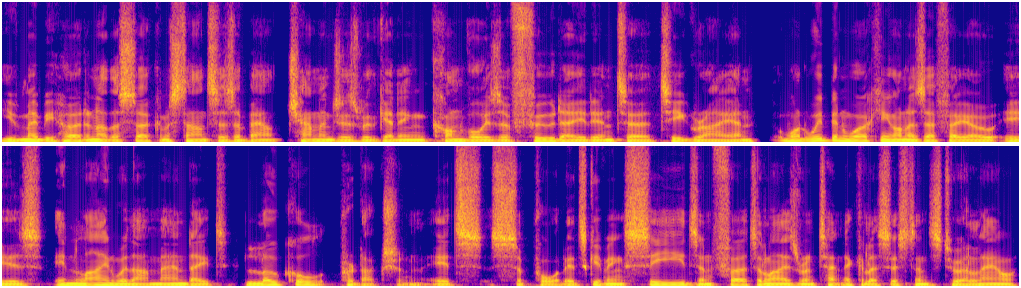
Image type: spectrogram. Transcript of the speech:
You've maybe heard in other circumstances about challenges with getting convoys of food aid into Tigray. And what we've been working on as FAO is in line with our mandate local production. It's support, it's giving seeds and fertilizer and technical assistance to allow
